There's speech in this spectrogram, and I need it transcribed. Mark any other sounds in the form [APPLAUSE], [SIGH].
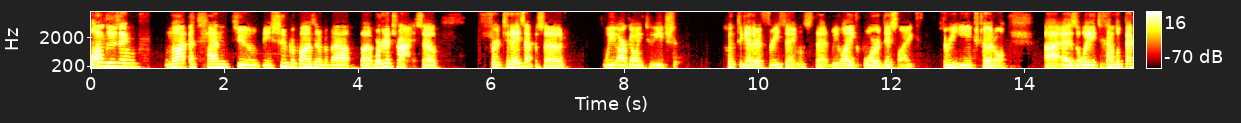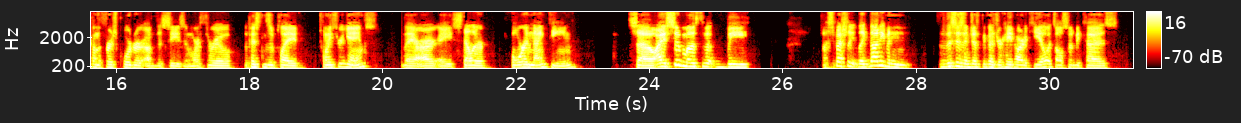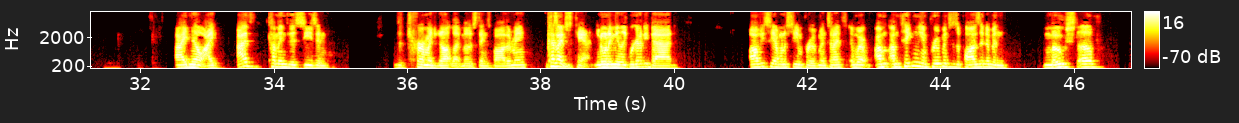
a lot of losing, not a ton to be super positive about, but we're going to try. So for today's episode, we are going to each put together three things that we like or dislike, three each total, uh, as a way to kind of look back on the first quarter of the season. We're through, the Pistons have played 23 games. They are a stellar 4 and 19. So I assume most of it will be, especially like not even this isn't just because you're hate hard Akhil. It's also because I know I I've come into this season determined to not let most things bother me because I just can't. You know what I mean? Like we're gonna be bad. Obviously, I want to see improvements, and I, I'm I'm taking the improvements as a positive, and most of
